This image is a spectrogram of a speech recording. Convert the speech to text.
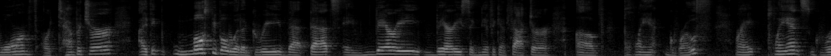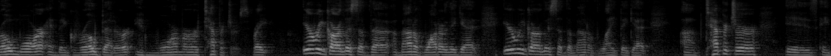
warmth or temperature, I think most people would agree that that's a very, very significant factor of plant growth, right? Plants grow more and they grow better in warmer temperatures, right? Irregardless of the amount of water they get, irregardless of the amount of light they get, um, temperature is a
